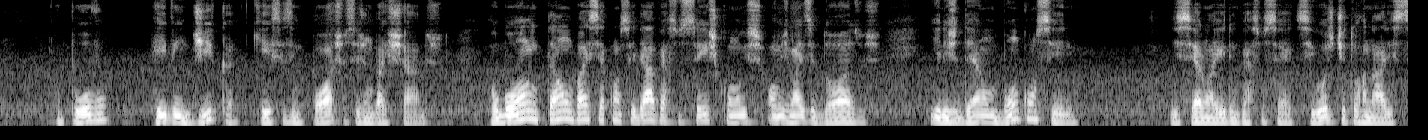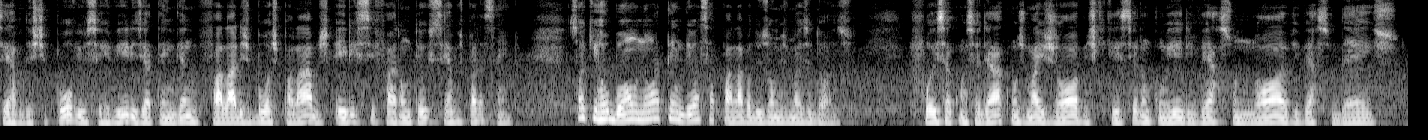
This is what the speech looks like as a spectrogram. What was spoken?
o povo reivindica que esses impostos sejam baixados. Roboão então vai se aconselhar, verso 6, com os homens mais idosos, e eles deram um bom conselho. Disseram a ele em verso 7: Se hoje te tornares servo deste povo e o servires, e atendendo falares boas palavras, eles se farão teus servos para sempre. Só que Roboão não atendeu essa palavra dos homens mais idosos. Foi se aconselhar com os mais jovens que cresceram com ele, verso 9, verso 10.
